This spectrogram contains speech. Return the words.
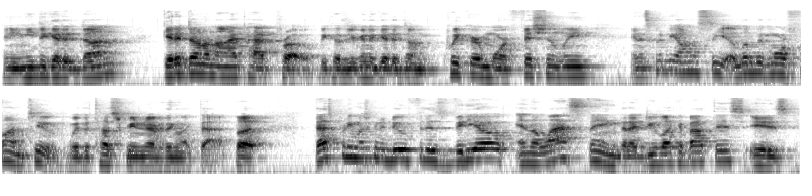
and you need to get it done, get it done on the iPad Pro, because you're gonna get it done quicker, more efficiently, and it's going to be honestly a little bit more fun too with the touchscreen and everything like that. But that's pretty much going to do it for this video. And the last thing that I do like about this is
